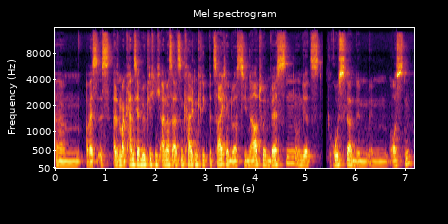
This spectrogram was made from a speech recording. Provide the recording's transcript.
Ähm, aber es ist, also man kann es ja wirklich nicht anders als einen kalten Krieg bezeichnen. Du hast die NATO im Westen und jetzt Russland im, im Osten.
